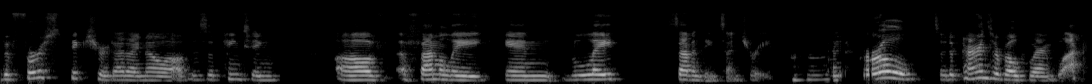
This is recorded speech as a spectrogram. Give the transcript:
The first picture that I know of is a painting of a family in the late 17th century. Mhm. And the girl, so the parents are both wearing black.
